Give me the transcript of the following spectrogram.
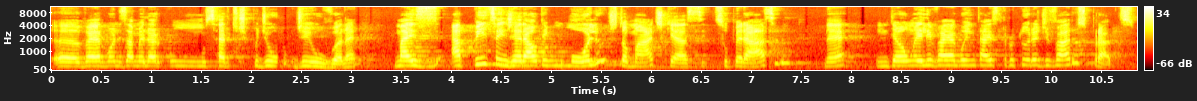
Uh, vai harmonizar melhor com um certo tipo de, de uva, né? Mas a pizza em geral tem molho de tomate, que é super ácido, né? Então ele vai aguentar a estrutura de vários pratos.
